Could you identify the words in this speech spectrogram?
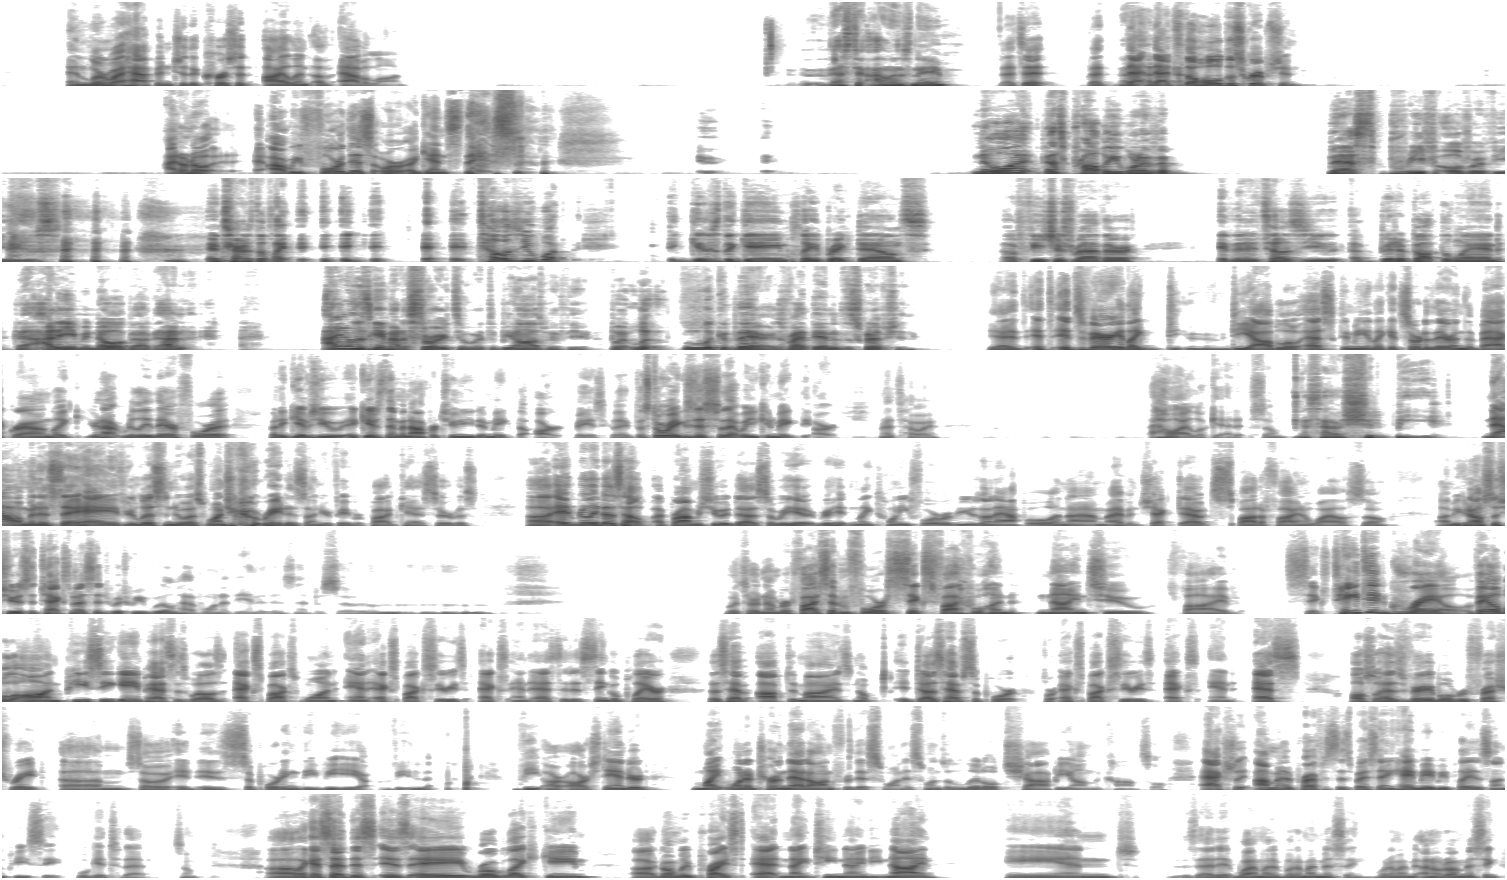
and learn what happened to the cursed island of Avalon. That's the island's name. That's it. That, that I- that's the whole description. I don't know. Are we for this or against this? You know what? That's probably one of the best brief overviews in terms of like it, it, it, it, tells you what it gives the game play breakdowns, uh, features rather, and then it tells you a bit about the land that I didn't even know about I didn't, I didn't know this game had a story to it, to be honest with you. But look, look at there; it's right there in the description. Yeah, it, it's it's very like Di- Diablo esque to me. Like it's sort of there in the background. Like you're not really there for it, but it gives you it gives them an opportunity to make the art. Basically, like the story exists so that way you can make the art. That's how I how I look at it. So That's how it should be. now I'm gonna say, hey, if you're listening to us, why don't you go rate us on your favorite podcast service? Uh, it really does help. I promise you, it does. So we hit, we're hitting like 24 reviews on Apple, and um, I haven't checked out Spotify in a while. So um, you can also shoot us a text message, which we will have one at the end of this episode. What's our number? 574 651 9256. Tainted Grail, available on PC Game Pass as well as Xbox One and Xbox Series X and S. It is single player, does have optimized, nope, it does have support for Xbox Series X and S. Also has variable refresh rate, um, so it is supporting the VRR standard. Might want to turn that on for this one. This one's a little choppy on the console. Actually, I'm going to preface this by saying, hey, maybe play this on PC. We'll get to that. So, uh, like I said, this is a roguelike game, uh, normally priced at 19.99. And is that it? Why am I? What am I missing? What am I? I don't know what I'm missing.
